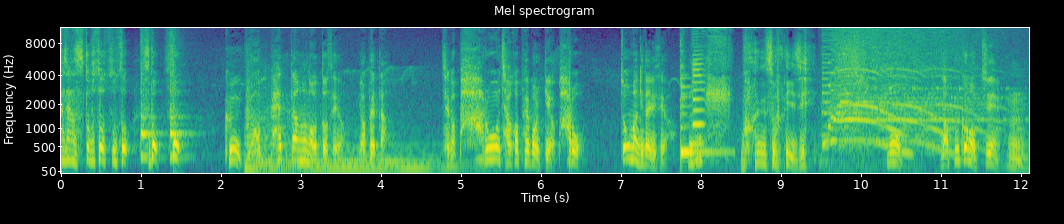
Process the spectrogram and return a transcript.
아장 스톱 스톱 스톱 스톱 스톱. 그 옆에 땅은 어떠세요? 옆에 땅. 제가 바로 작업해 볼게요. 바로. 조금만 기다리세요. 어? 뭔 소리지? 뭐 나쁠 건 없지 음.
